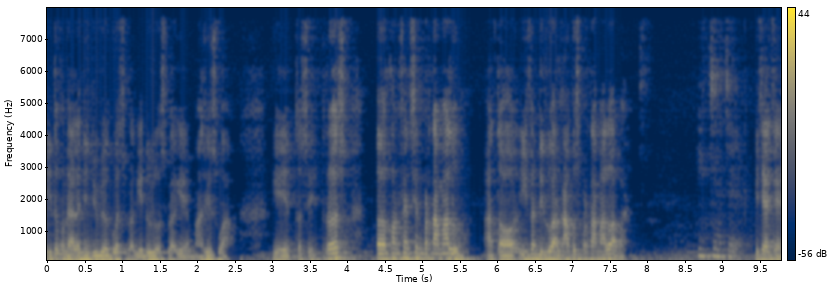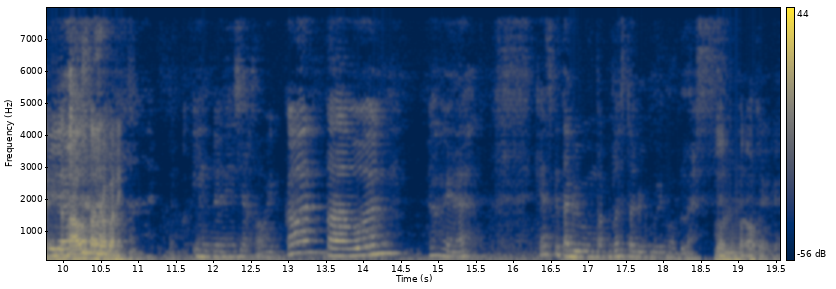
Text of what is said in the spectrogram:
itu kendalanya juga gue sebagai dulu sebagai mahasiswa. Gitu sih. Terus eh, convention pertama lu atau event di luar kampus pertama lu apa? ICC ICC itu Iya. tahun tahun berapa nih? Indonesia Comic Con tahun berapa ya? Kayak sekitar 2014 atau 2015. 2004 oke oke.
